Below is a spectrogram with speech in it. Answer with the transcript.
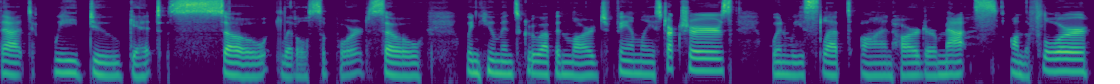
that we do get so little support. So, when humans grew up in large family structures, when we slept on harder mats on the floor,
